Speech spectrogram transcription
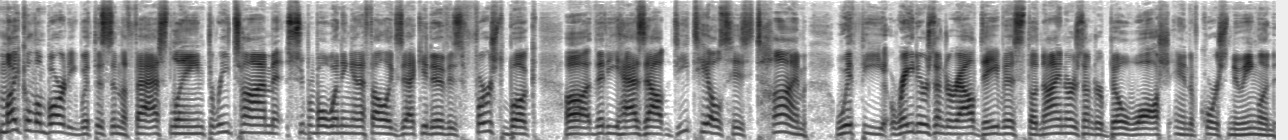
Michael Lombardi with us in the fast lane, three time Super Bowl winning NFL executive. His first book uh, that he has out details his time with the Raiders under Al Davis, the Niners under Bill Walsh, and of course, New England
